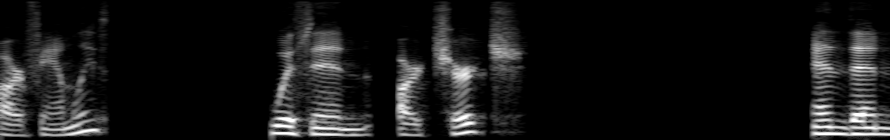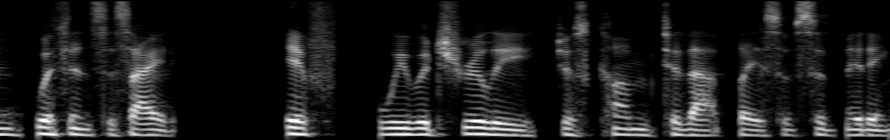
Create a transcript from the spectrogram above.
our families, within our church, and then within society if we would truly just come to that place of submitting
